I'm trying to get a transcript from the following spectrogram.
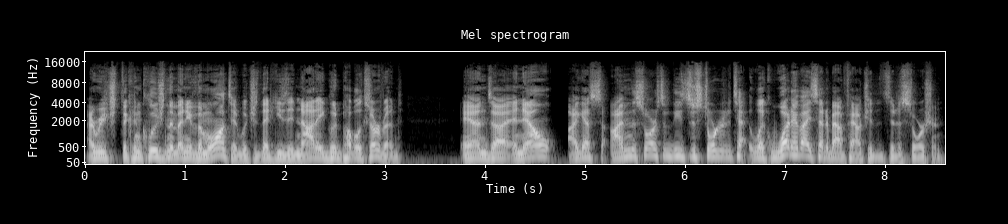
I reached the conclusion that many of them wanted, which is that he's not a good public servant and uh, and now I guess I'm the source of these distorted attacks. Like, what have I said about Fauci that's a distortion?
